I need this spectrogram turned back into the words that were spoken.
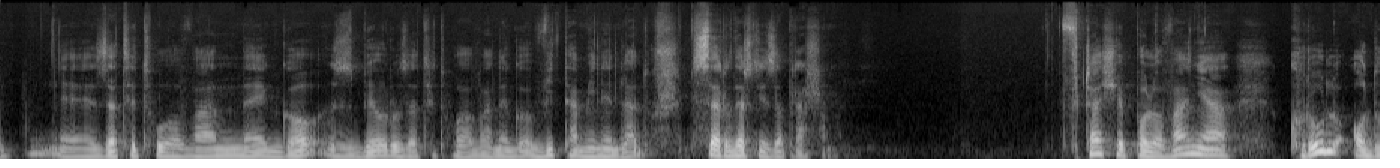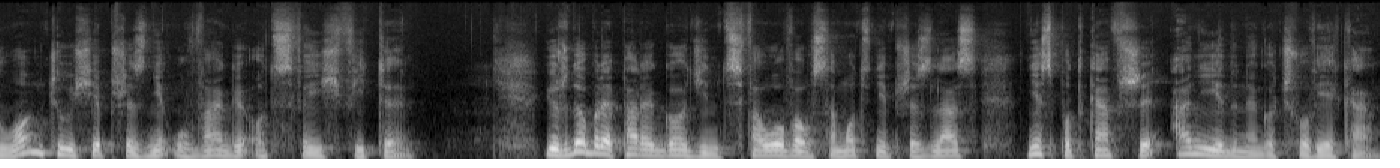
e, zatytułowanego, zbioru zatytułowanego Witaminy dla duszy. Serdecznie zapraszam. Czasie polowania król odłączył się przez nieuwagę od swej świty. Już dobre parę godzin cwałował samotnie przez las, nie spotkawszy ani jednego człowieka.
